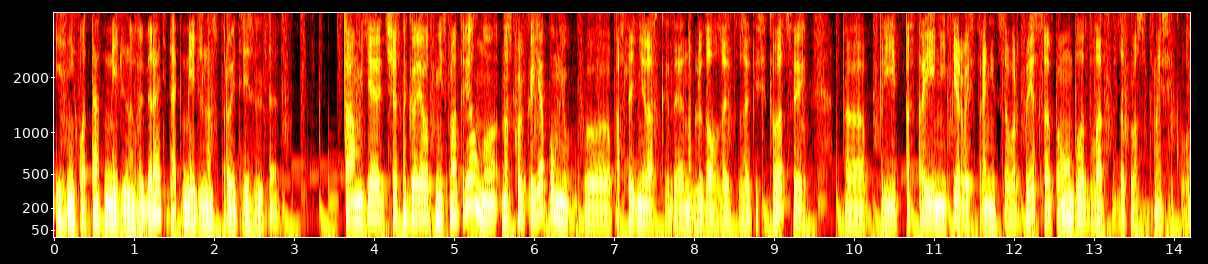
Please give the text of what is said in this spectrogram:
из них вот так медленно выбирать и так медленно строить результат. Там я, честно говоря, вот не смотрел, но насколько я помню, э, последний раз, когда я наблюдал за, это, за этой ситуацией, э, при построении первой страницы WordPress, по-моему, было 20 запросов к MySQL.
